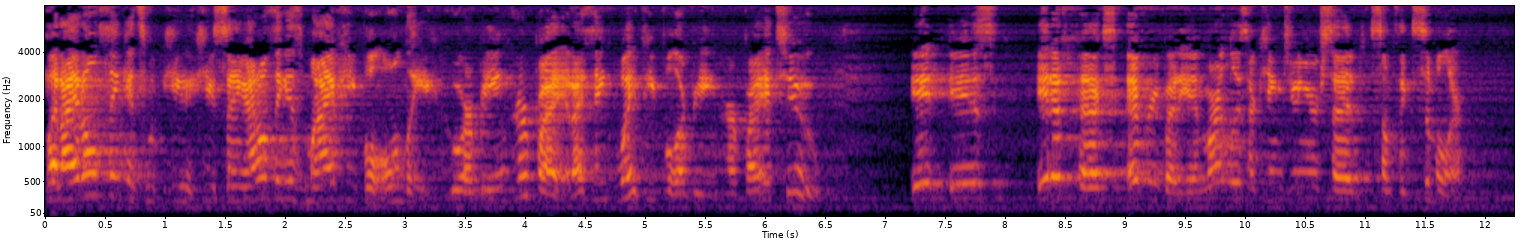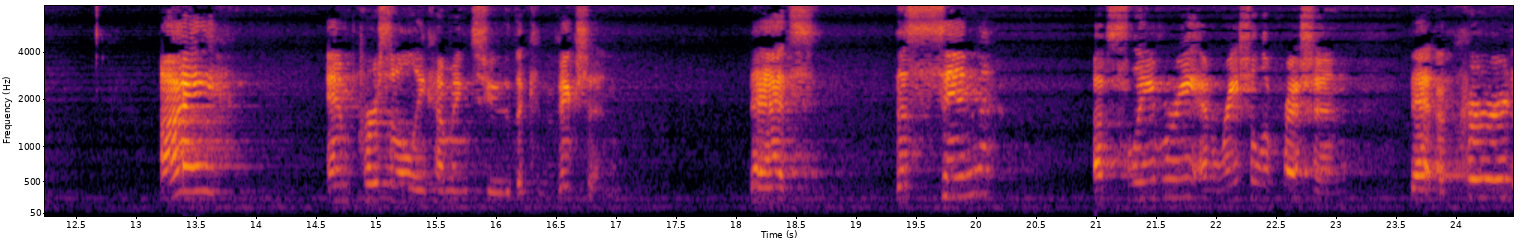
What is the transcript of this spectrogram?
but I don't think it's, he, he's saying, I don't think it's my people only who are being hurt by it. I think white people are being hurt by it too. It is, it affects everybody. And Martin Luther King Jr. said something similar. I am personally coming to the conviction that the sin of slavery and racial oppression that occurred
